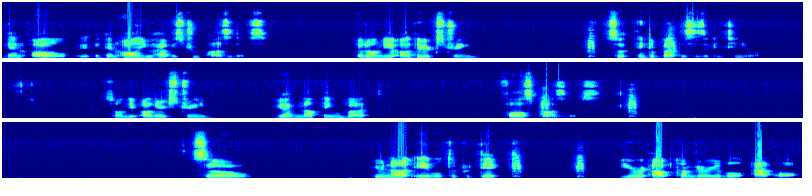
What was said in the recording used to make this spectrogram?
then all then all you have is true positives. But on the other extreme, so think about this as a continuum. So on the other extreme, you have nothing but false positives. So you're not able to predict your outcome variable at all.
